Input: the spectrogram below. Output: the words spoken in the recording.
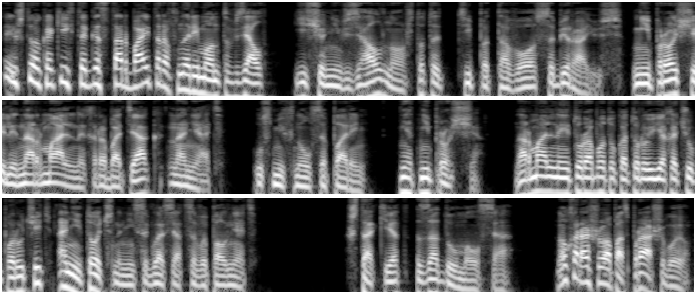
Ты что, каких-то гастарбайтеров на ремонт взял? Еще не взял, но что-то типа того собираюсь. Не проще ли нормальных работяг нанять? Усмехнулся парень. Нет, не проще. Нормальную ту работу, которую я хочу поручить, они точно не согласятся выполнять. Штакет задумался. «Ну хорошо, поспрашиваю.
